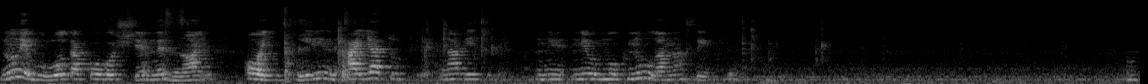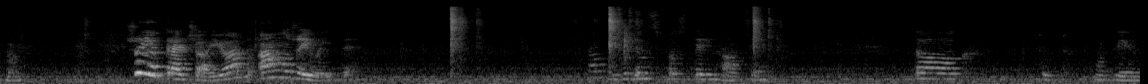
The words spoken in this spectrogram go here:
Ну, не було такого ще, не знаю. Ой, блін, а я тут навіть не, не вмокнула, насиплю. Угу. Що я втрачаю, а, а може й вийде. Так, будемо спостерігати. Так, тут один,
